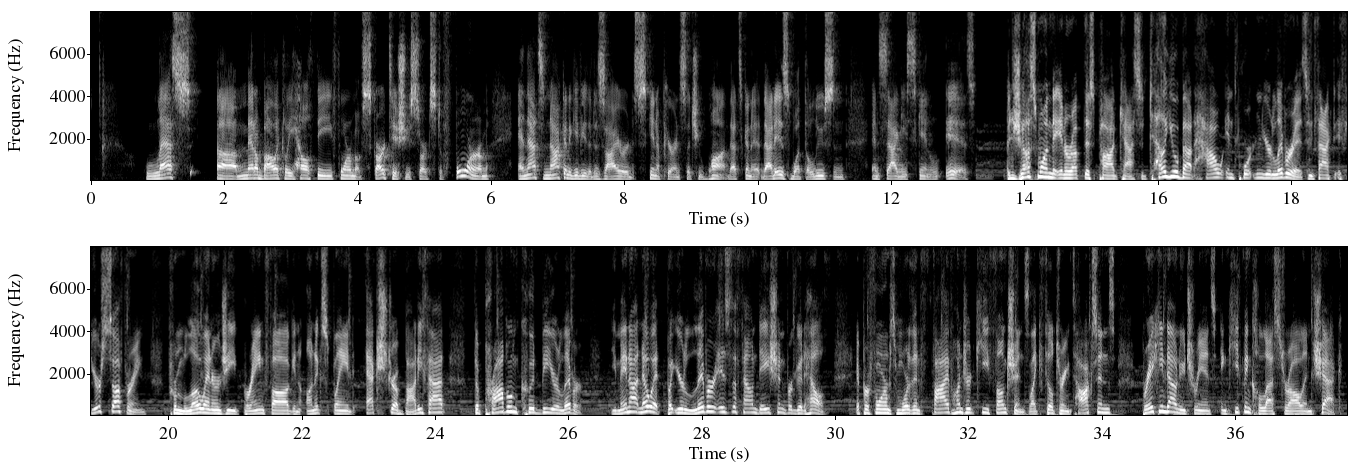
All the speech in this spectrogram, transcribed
less uh, metabolically healthy form of scar tissue starts to form. And that's not going to give you the desired skin appearance that you want. That's going to, that is what the loose and, and saggy skin is. I just wanted to interrupt this podcast to tell you about how important your liver is. In fact, if you're suffering from low energy, brain fog, and unexplained extra body fat, the problem could be your liver. You may not know it, but your liver is the foundation for good health. It performs more than 500 key functions like filtering toxins, breaking down nutrients, and keeping cholesterol in check.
